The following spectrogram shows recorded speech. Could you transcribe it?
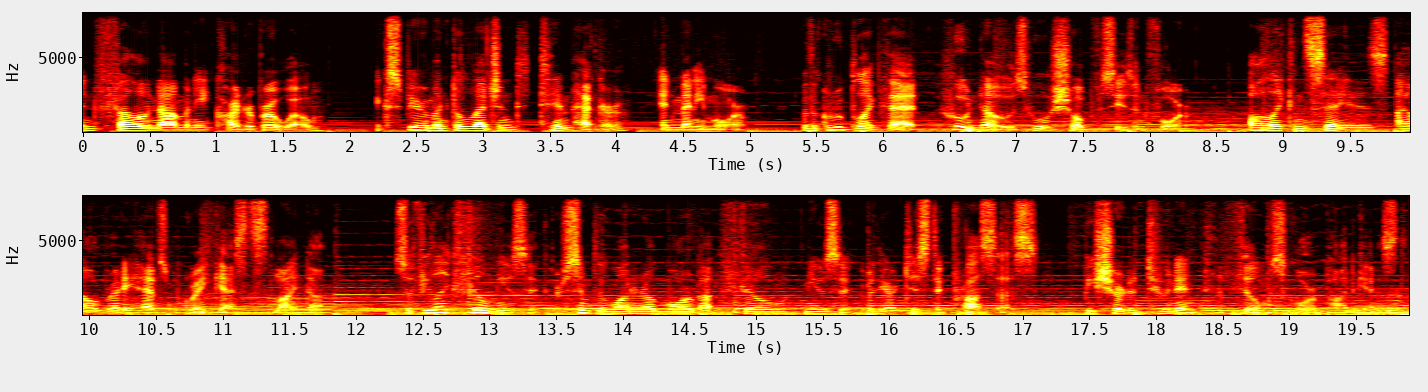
and fellow nominee Carter Burwell, experimental legend Tim Hecker, and many more. With a group like that, who knows who will show up for season 4? All I can say is I already have some great guests lined up. So if you like film music or simply want to know more about film, music, or the artistic process, be sure to tune in to the Film Scorer podcast.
